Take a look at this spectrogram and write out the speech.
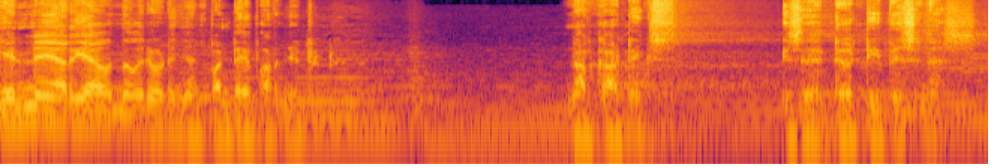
എന്നെ അറിയാവുന്നവരോട് ഞാൻ പണ്ടേ പറഞ്ഞിട്ടുണ്ട്. Narcotics. Is a dirty business.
